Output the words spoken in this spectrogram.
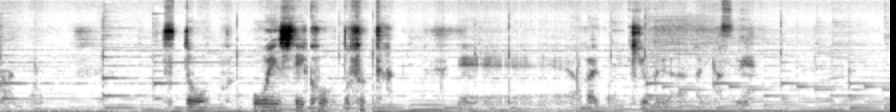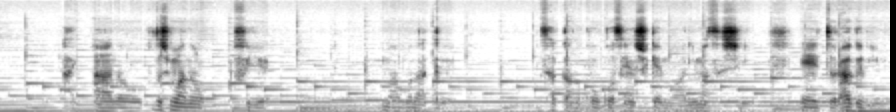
あの、ずっと応援していこうと思った えー、若い頃の記憶がありますね。はい、あの今年もあの冬まもなくサッカーの高校選手権もありますし、えーと、ラグビーも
